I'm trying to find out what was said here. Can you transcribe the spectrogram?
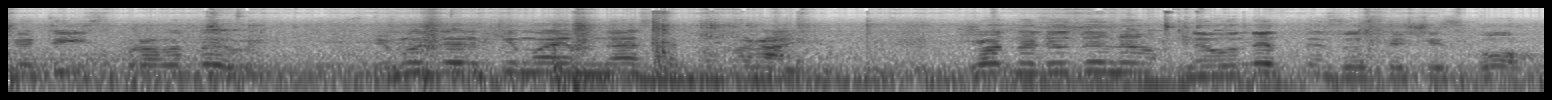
святий і справедливий. І ми за гріхи маємо нести покарання. Жодна людина не уникне зустрічі з Богом.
